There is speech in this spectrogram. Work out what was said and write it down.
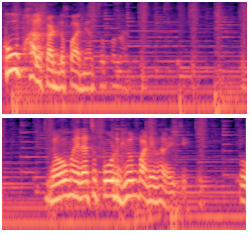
खूप हाल काढलं पाण्याचं पण. नऊ महिन्याचं पोट घेऊन पाणी भरायचे. हो.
